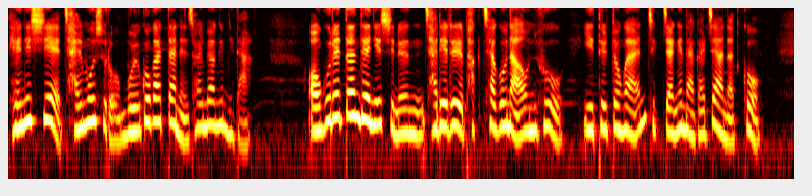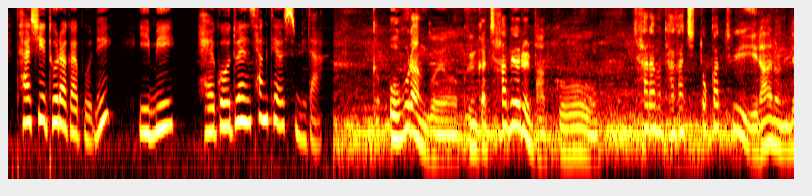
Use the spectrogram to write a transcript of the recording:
데니 씨의 잘못으로 몰고 갔다는 설명입니다. 억울했던 데니 씨는 자리를 박차고 나온 후 이틀 동안 직장에 나가지 않았고 다시 돌아가 보니 이미 해고된 상태였습니다. 그 억울한 거예요. 그러니까 차별을 받고 사람은 다 같이 똑같이 일하는데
